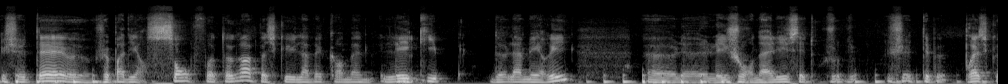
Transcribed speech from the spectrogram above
j'étais, je ne vais pas dire son photographe, parce qu'il avait quand même l'équipe de la mairie, les, journalistes et tout j'étais presque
